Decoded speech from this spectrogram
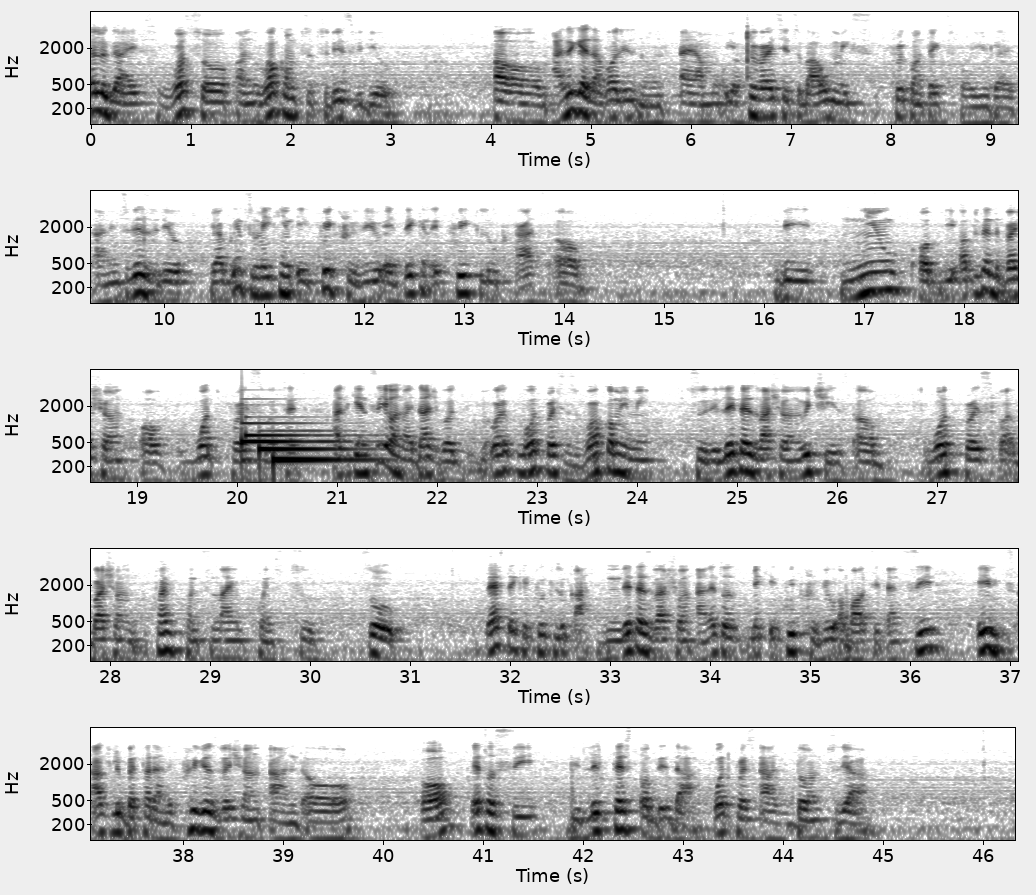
hello guys. What's up? And welcome to today's video. Um as you guys have always known i am your favorite youtuber who makes free content for you guys. And in today's video we are going to making a quick review and taking a quick look at um the new of the updated version of wordpress website as you can see on my dashboard wordpress is welcoming me to the latest version which is um WordPress version 5.9.2 so let's take a quick look at the latest version and let us make a quick review about it and see if it's actually better than the previous version and or or let us see the latest update that WordPress has done to their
